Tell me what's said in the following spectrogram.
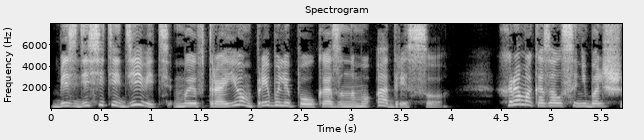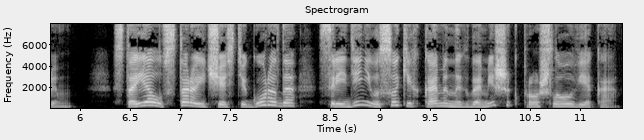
Без десяти девять мы втроем прибыли по указанному адресу. Храм оказался небольшим. Стоял в старой части города среди невысоких каменных домишек прошлого века.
